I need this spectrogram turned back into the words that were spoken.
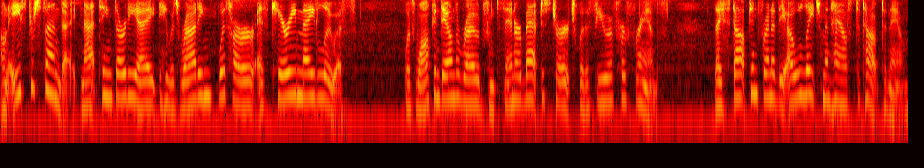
On Easter Sunday, 1938, he was riding with her as Carrie Mae Lewis was walking down the road from Center Baptist Church with a few of her friends. They stopped in front of the old Leachman house to talk to them.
